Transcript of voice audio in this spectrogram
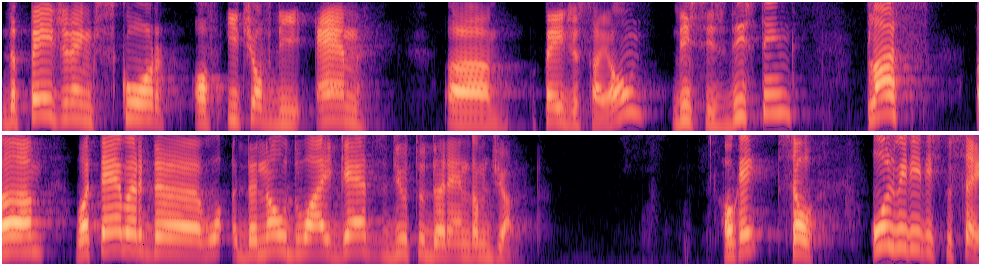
the PageRank score of each of the m um, pages I own. This is this thing, plus um, whatever the, the node y gets due to the random jump. Okay, so all we did is to say,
